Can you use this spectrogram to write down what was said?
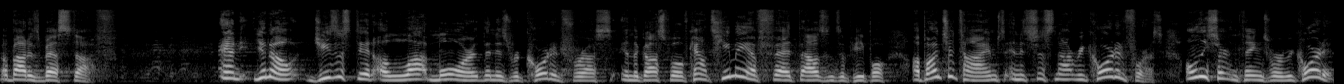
about his best stuff. And, you know, Jesus did a lot more than is recorded for us in the Gospel of Counts. He may have fed thousands of people a bunch of times, and it's just not recorded for us. Only certain things were recorded.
